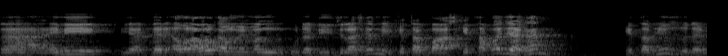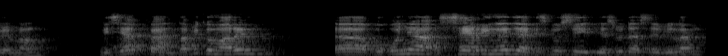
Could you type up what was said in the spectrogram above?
Nah ini ya dari awal-awal kalau memang udah dijelaskan ya kita bahas kitab aja kan. Kitabnya sudah memang disiapkan. Tapi kemarin eh, pokoknya sharing aja diskusi ya sudah saya bilang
